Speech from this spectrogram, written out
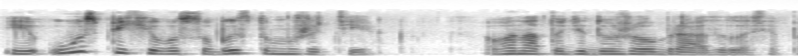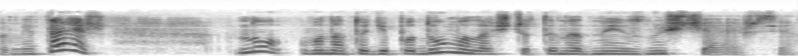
і успіхів в особистому житті. Вона тоді дуже образилася, пам'ятаєш? Ну, вона тоді подумала, що ти над нею знущаєшся,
